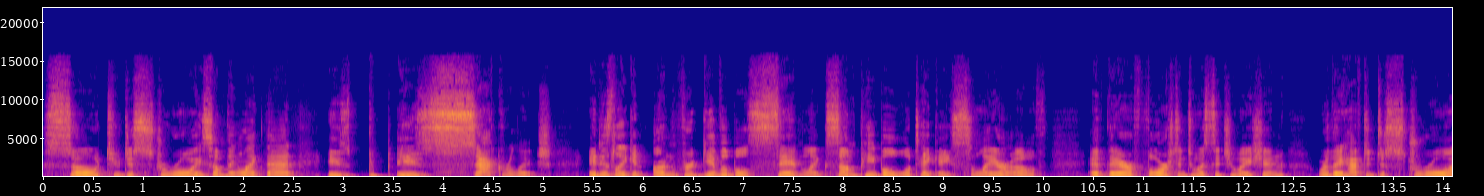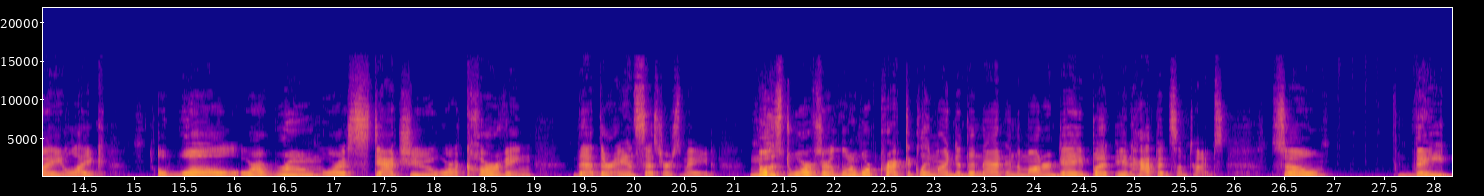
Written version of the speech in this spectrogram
So to destroy something like that is is sacrilege. It is like an unforgivable sin. Like some people will take a slayer oath if they're forced into a situation where they have to destroy like a wall or a room or a statue or a carving that their ancestors made. Most dwarves are a little more practically minded than that in the modern day, but it happens sometimes. So they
